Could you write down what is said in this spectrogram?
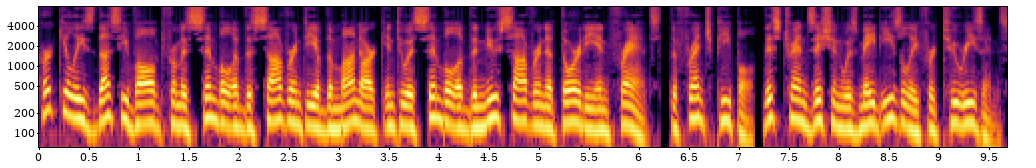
Hercules thus evolved from a symbol of the sovereignty of the monarch into a symbol of the new sovereign authority in France, the French people. This transition was made easily for two reasons.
